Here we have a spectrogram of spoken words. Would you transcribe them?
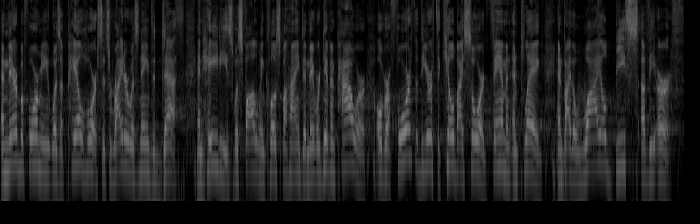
and there before me was a pale horse. Its rider was named Death, and Hades was following close behind him. They were given power over a fourth of the earth to kill by sword, famine, and plague, and by the wild beasts of the earth.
